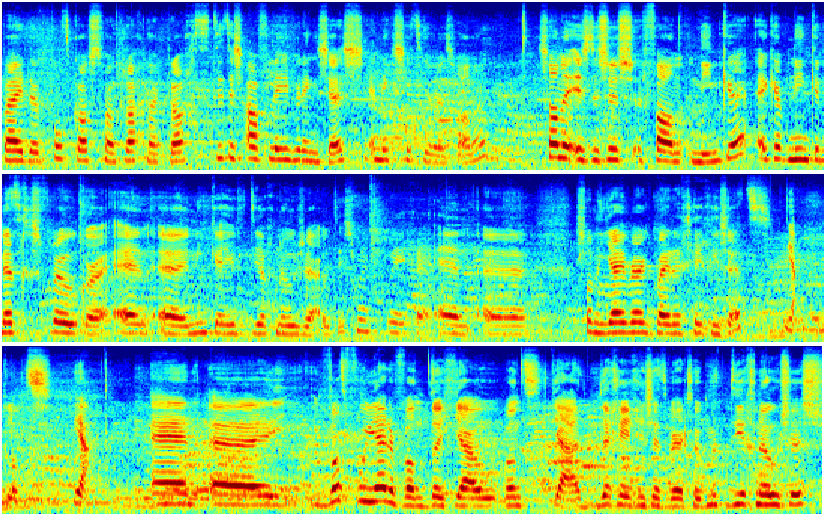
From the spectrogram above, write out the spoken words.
bij de podcast van Klacht naar Kracht. Dit is aflevering 6 en ik zit hier met Sanne. Sanne is de zus van Nienke. Ik heb Nienke net gesproken en eh, Nienke heeft de diagnose autisme gekregen. En uh, Sanne, jij werkt bij de GGZ. Ja, klopt. Ja. En uh, wat voel jij ervan dat jou, want ja, de GGZ werkt ook met diagnoses.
